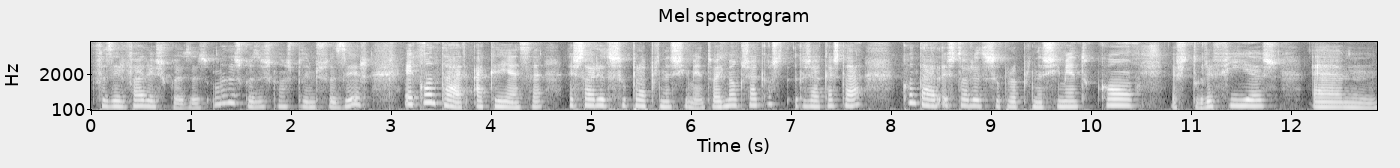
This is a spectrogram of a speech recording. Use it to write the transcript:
fazer várias coisas. Uma das coisas que nós podemos fazer é contar à criança a história do seu próprio nascimento. O irmão que já, que já cá está, contar a história do seu próprio nascimento com as fotografias, um,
